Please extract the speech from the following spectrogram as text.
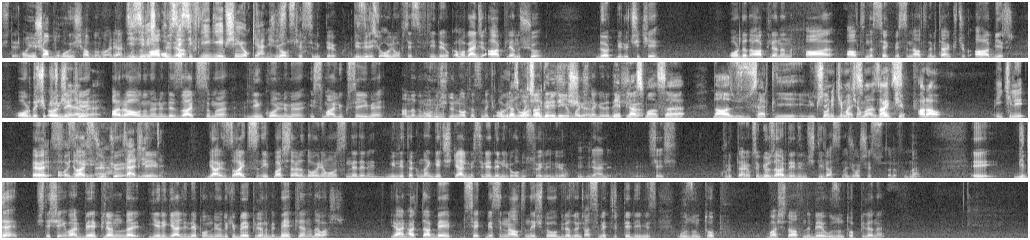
işte Oyun şablonu. oyun şablonu var. Yani Diziliş obsesifliği diye bir şey yok yani Jesus. Yok kesinlikle yok. Diziliş ve oyun obsesifliği de yok. Ama bence A planı şu. 4-1-3-2. Orada da A planın A altında sekmesinin altında bir tane küçük A1. Oradaki Küçük öndeki var, evet. Arao'nun önünde Zayt'sı mı, Lincoln'ü mü, İsmail Yüksek'i mi? Anladın mı? Hı O üçlünün ortasındaki O oyuncu biraz maçına oradan göre değişiyor, değişiyor. Maçına göre değişiyor. Deplasmansa daha düz sertliği yüksek Son iki maç ama Zayt, Arao. İkili Evet. e, oynamayı Zayt çünkü tercih de- etti. Ya Zayt'sın ilk başlarda da oynamamasının nedeni milli takımdan geç gelmesi nedeniyle olduğu söyleniyor. Yani e, şey kulüpten yoksa göz ardı edilmiş değil aslında George Jesus tarafından. E, bir de işte şey var B planı da yeri geldiğinde hep onu diyordu ki B planı. B planı da var. Yani hatta B sekmesinin altında işte o biraz önce asimetrik dediğimiz uzun top başlığı altında B uzun top planı.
